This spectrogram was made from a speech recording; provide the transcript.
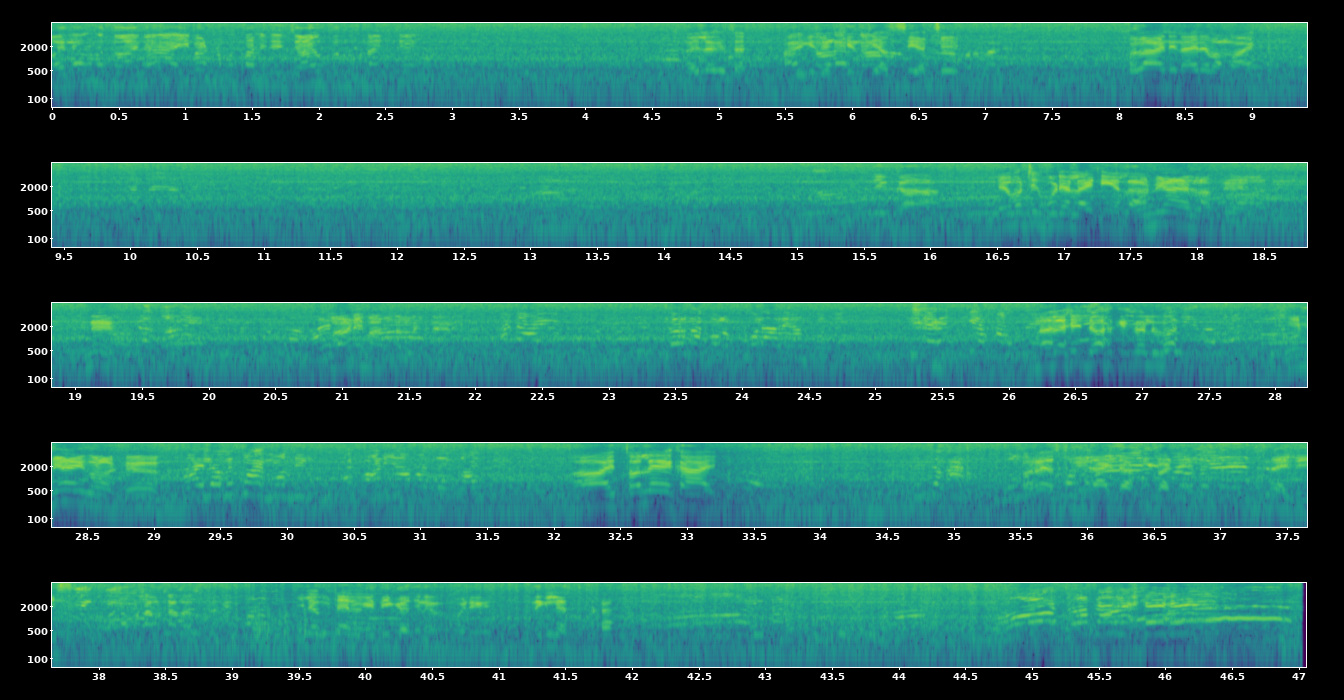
अहिले न त होइन यी बाटोको पानी चाहिँ जाऊ पर्नु Ahí la que está. Aquí de gente así, खोला आने नाइरे मामा है बटी बढ़िया लाइटिंग है ला दुनिया है लाते ने पानी मात्र लाग्छ नाले डर के गलु बा हाय तले काय अरे सुई जा की बाटे राइ दिस मोटामोटा जस्तो इले उठाइ लगे दिग गजने पड़े निकले फ़ोटो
